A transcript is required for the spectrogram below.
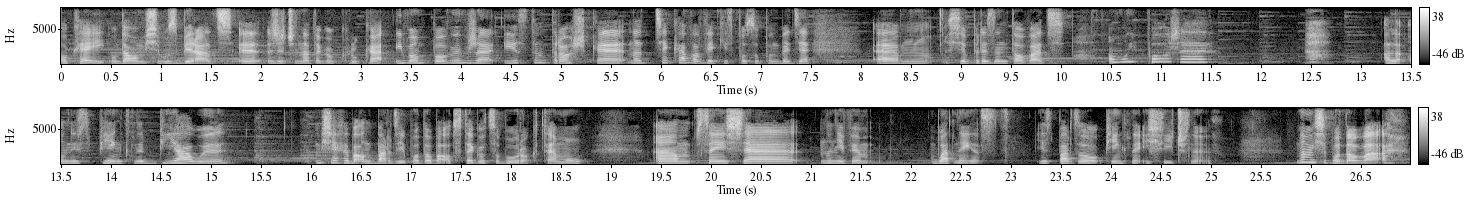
Okej, udało mi się uzbierać y, rzeczy na tego kruka i wam powiem, że jestem troszkę no, ciekawa, w jaki sposób on będzie em, się prezentować. O mój Boże! Ale on jest piękny, biały. Mi się chyba on bardziej podoba od tego, co był rok temu. Em, w sensie, no nie wiem, ładny jest. Jest bardzo piękny i śliczny. No mi się podoba.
